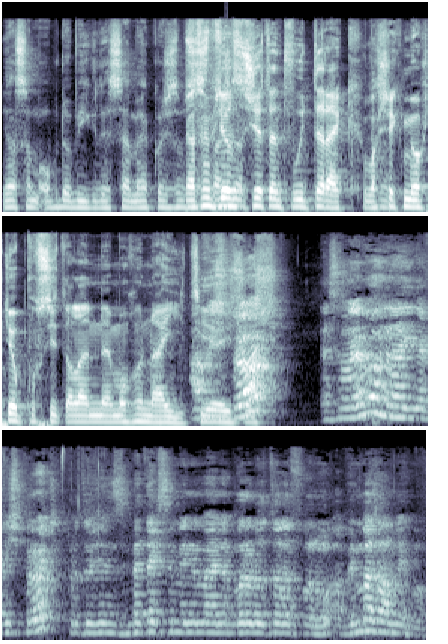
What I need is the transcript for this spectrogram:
měl jsem období, kdy jsem jako, že jsem Já se jsem chtěl slyšet ten tvůj track. Vašek mi ho chtěl pustit, ale nemohl najít. A víš proč? Já jsem ho nemohl najít, a víš proč? Protože zmetek se mi normálně naboral do telefonu a vymazal mi ho.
